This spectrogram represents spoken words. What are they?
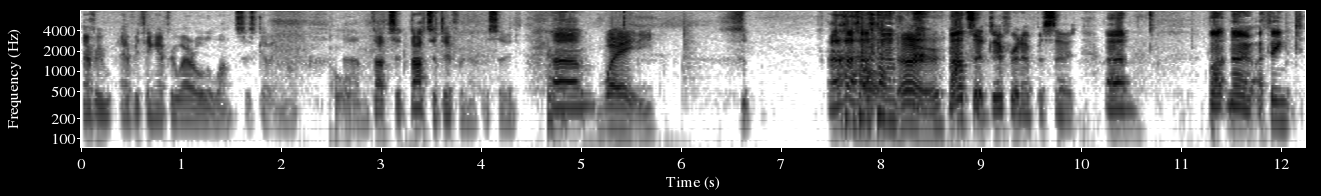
every everything everywhere all at once is going on. Um, that's a that's a different episode. Um, Wait. Oh no. that's a different episode. Um, but no, I think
